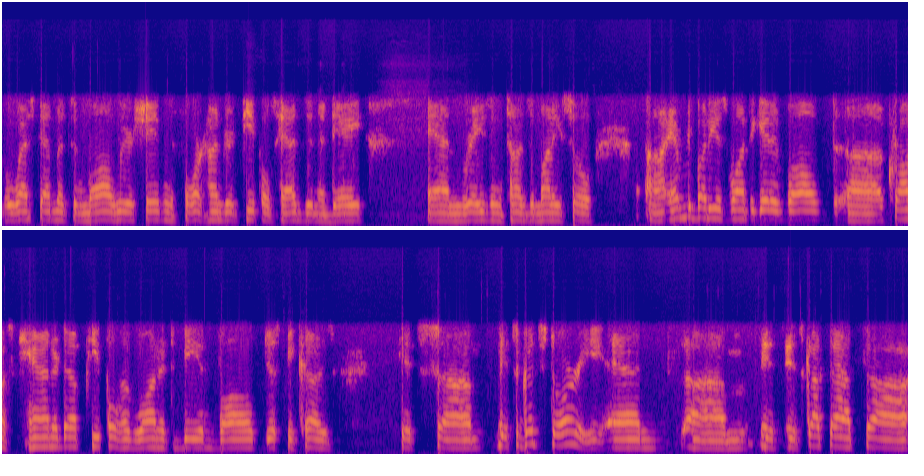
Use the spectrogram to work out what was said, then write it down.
West Edmonton Mall. We were shaving 400 people's heads in a day and raising tons of money. So uh, everybody has wanted to get involved uh, across Canada. People have wanted to be involved just because – it's um, it's a good story, and um, it, has got that uh,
